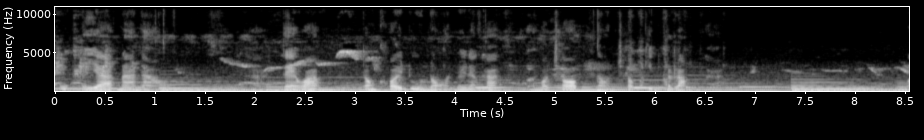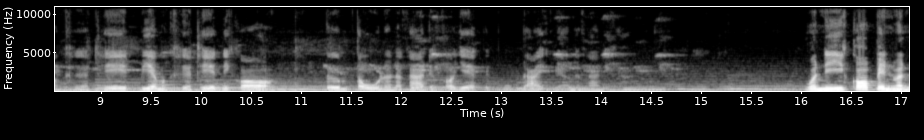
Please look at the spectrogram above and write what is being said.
ปลูกไม่ยากหน้าหนาว แต่ว่าต้องคอยดูหนอนด้วยนะคะเพราชอบหนอนชอบกินกระหล่ำค่ะ เขือเทศ เบี้ยมะเขือเทศนี่ก็เริ่มโตแล้วนะคะ เดี๋ยวก็แยกไปปลูกได้อีกแล้วนะคะนี่ค่ะ วันนี้ก็เป็นวัน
